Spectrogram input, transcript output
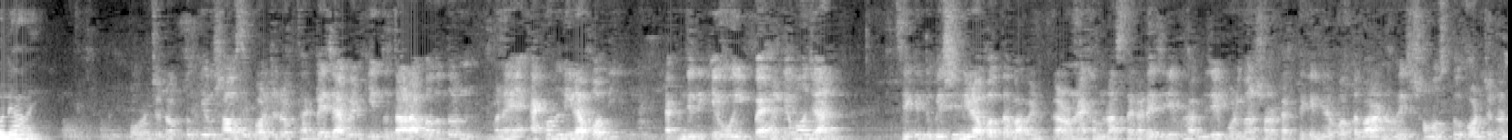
মনে হয়? পর্যটক তো কেউ সাহসী পর্যটক থাকলে যাবেন, কিন্তু তার আপাতত মানে এখন নিরাপদই। এখন যদি কেউ ওই পেহেলগামও যান, সে কিন্তু বেশি নিরাপত্তা পাবেন। কারণ এখন রাস্তাঘাটে যেভাবে যে পরিমাণ সরকার থেকে নিরাপত্তা বাড়ানো হয়েছে সমস্ত পর্যটন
